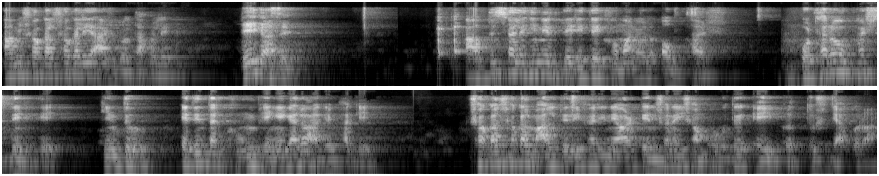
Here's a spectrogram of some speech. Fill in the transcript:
আমি সকাল সকালই আসব তাহলে। ঠিক আছে। আব্দুল সালেহিনের দেরিতে ঘুমানোর অভ্যাস। ওঠারও অভ্যাস দেরিতে, কিন্তু এদিন তার ঘুম ভেঙে গেল আগে ভাগে। সকাল সকাল মাল ডেলিভারি নেওয়ার টেনশনেই সম্ভবত এই প্রত্যুষ জাগরণ।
